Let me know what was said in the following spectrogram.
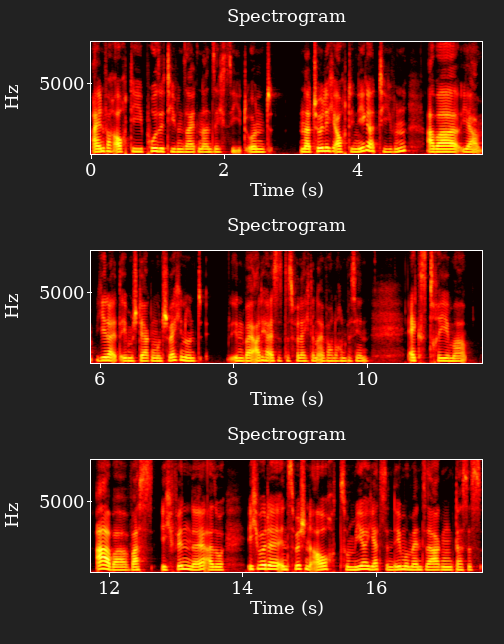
einfach auch die positiven Seiten an sich sieht und natürlich auch die negativen, aber ja, jeder hat eben Stärken und Schwächen und in, bei ADHS ist das vielleicht dann einfach noch ein bisschen extremer. Aber was ich finde, also ich würde inzwischen auch zu mir jetzt in dem Moment sagen, dass es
